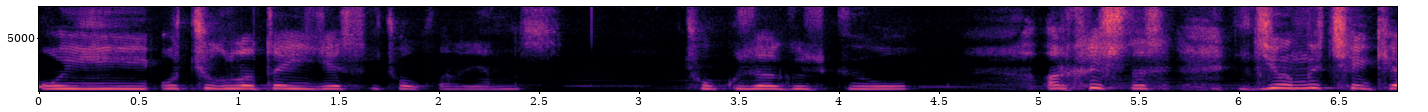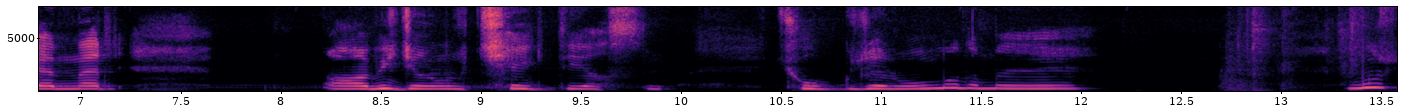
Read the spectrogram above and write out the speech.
Oy o çikolata yiyeceksin çok var yalnız. Çok güzel gözüküyor. o. Arkadaşlar canı çekenler abi canım çekti yazsın. Çok güzel olmadı mı? Muz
